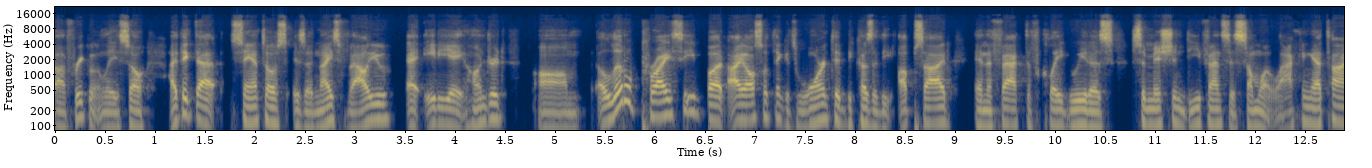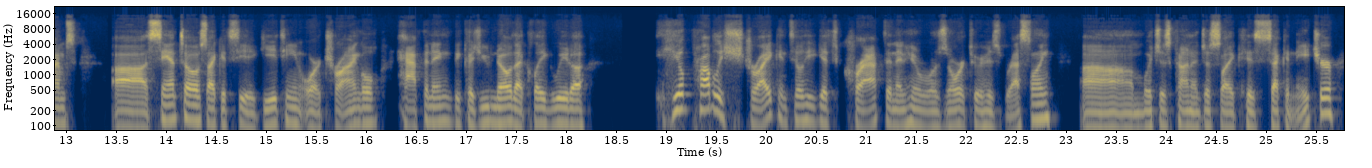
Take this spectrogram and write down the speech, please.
uh, frequently. So I think that Santos is a nice value at 8,800. Um, a little pricey, but I also think it's warranted because of the upside and the fact of Clay Guida's submission defense is somewhat lacking at times. Uh, Santos, I could see a guillotine or a triangle happening because you know that Clay Guida, he'll probably strike until he gets cracked and then he'll resort to his wrestling, um, which is kind of just like his second nature.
